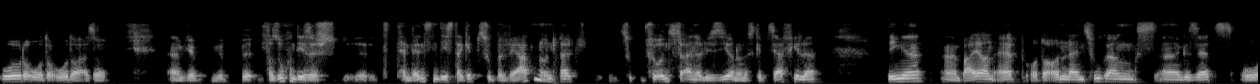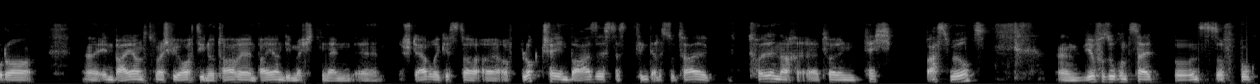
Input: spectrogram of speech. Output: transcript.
oder, oder, oder. Also äh, wir, wir, versuchen diese äh, Tendenzen, die es da gibt, zu bewerten und halt zu, für uns zu analysieren. Und es gibt sehr viele Dinge, äh, Bayern-App oder Online-Zugangsgesetz äh, oder äh, in Bayern zum Beispiel auch die Notare in Bayern, die möchten ein äh, Sterberegister äh, auf Blockchain-Basis. Das klingt alles total toll nach äh, tollen Tech-Buzzwords. Ähm, wir versuchen es halt, bei uns der Fokus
